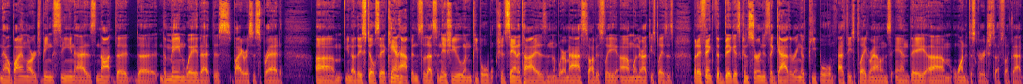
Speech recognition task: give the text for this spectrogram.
now by and large being seen as not the, the, the main way that this virus is spread. Um, you know, they still say it can happen, so that's an issue, and people should sanitize and wear masks, obviously, um, when they're at these places. But I think the biggest concern is the gathering of people at these playgrounds, and they um, want to discourage stuff like that.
